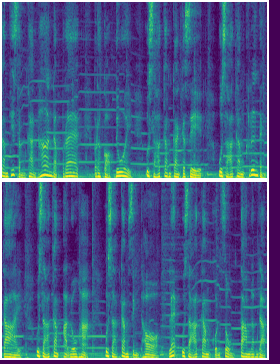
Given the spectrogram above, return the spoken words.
กรรมที่สำคัญ 5 อันดับแรก ประกอบด้วย อุตสาหกรรมการเกษตร อุตสาหกรรมเครื่องแต่งกาย อุตสาหกรรมอะโลหะ อุตสาหกรรมสิ่งทอ และอุตสาหกรรมขนส่งตามลำดับ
